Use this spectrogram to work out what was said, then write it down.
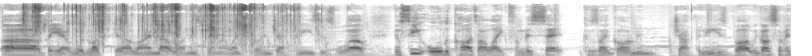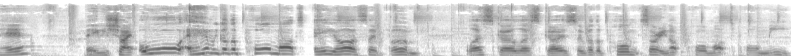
Uh, but yeah, would love to get that line. That one is one I went for in Japanese as well. You'll see all the cards I like from this set because I got them in Japanese. But we got something here. Baby Shine. Oh, and we got the Pawmot AR. So boom. Let's go, let's go. So we've got the Paw, sorry, not Pawmot, Pawmi.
